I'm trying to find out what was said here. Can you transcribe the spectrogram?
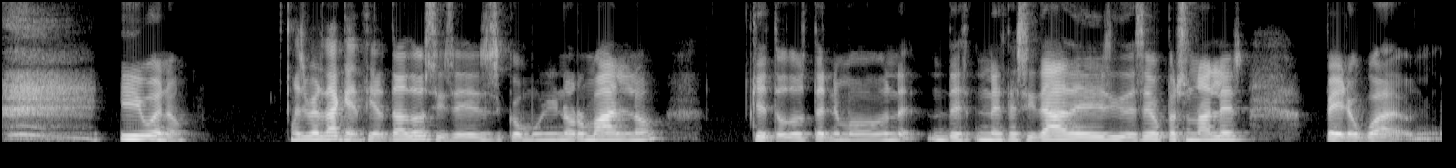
y bueno, es verdad que en cierta dosis es común y normal, ¿no? que todos tenemos necesidades y deseos personales, pero no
